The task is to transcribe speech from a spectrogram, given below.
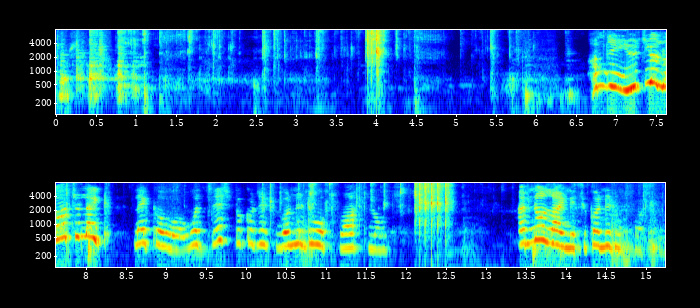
First? Hamza, use your launcher like like uh, with because it's gonna do a fast launch. I'm not lying. If you're gonna do a fast launch.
